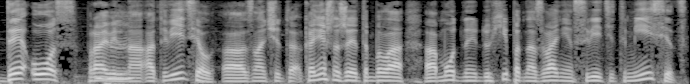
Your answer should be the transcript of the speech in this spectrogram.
Деос правильно ответил. А, Значит, конечно же, это была а, модные духи под названием «Светит месяц».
